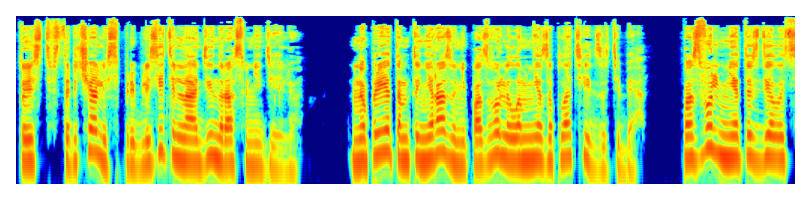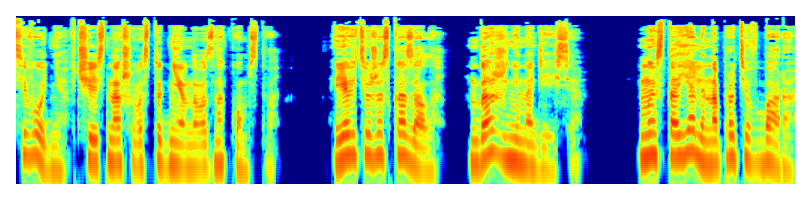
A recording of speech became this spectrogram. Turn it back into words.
То есть встречались приблизительно один раз в неделю. Но при этом ты ни разу не позволила мне заплатить за тебя. Позволь мне это сделать сегодня, в честь нашего стодневного знакомства. Я ведь уже сказала, даже не надейся. Мы стояли напротив бара.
